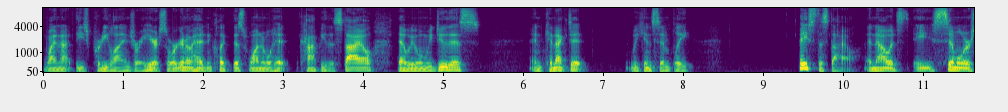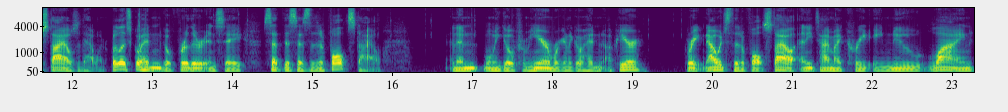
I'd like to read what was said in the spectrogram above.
Why not these pretty lines right here? So we're going to go ahead and click this one and we'll hit copy the style. That way, when we do this and connect it, we can simply paste the style. And now it's a similar style to that one. But let's go ahead and go further and say, set this as the default style. And then when we go from here, we're going to go ahead and up here, Great, now it's the default style. Anytime I create a new line,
